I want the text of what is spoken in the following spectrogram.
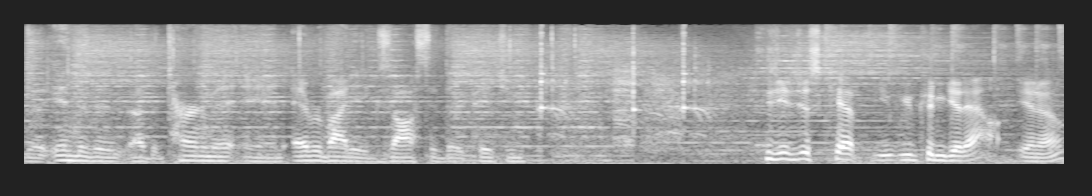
the end of the, uh, the tournament, and everybody exhausted their pitching. You just kept, you, you couldn't get out, you know?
